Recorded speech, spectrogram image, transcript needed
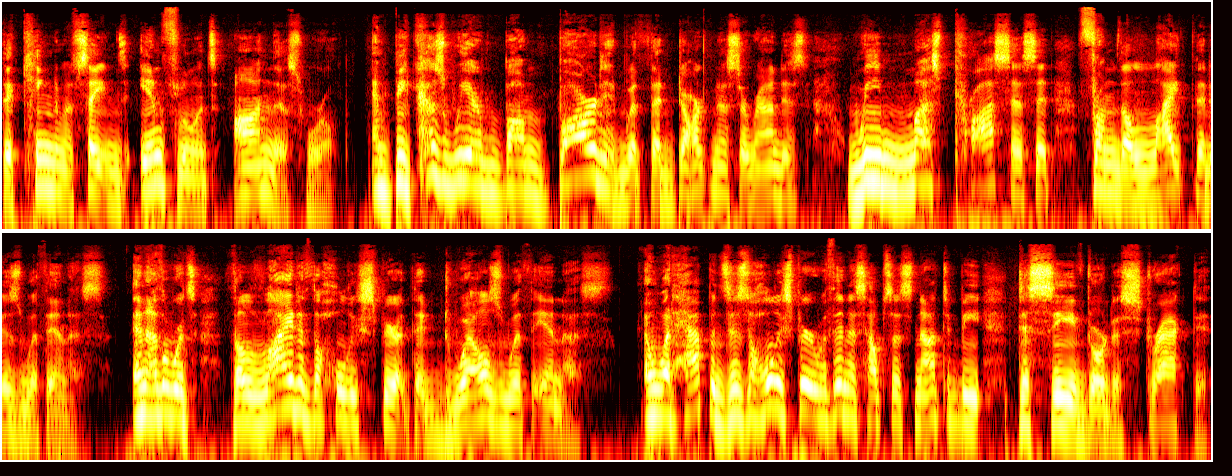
the kingdom of Satan's influence on this world. And because we are bombarded with the darkness around us, we must process it from the light that is within us. In other words, the light of the Holy Spirit that dwells within us. And what happens is the Holy Spirit within us helps us not to be deceived or distracted.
